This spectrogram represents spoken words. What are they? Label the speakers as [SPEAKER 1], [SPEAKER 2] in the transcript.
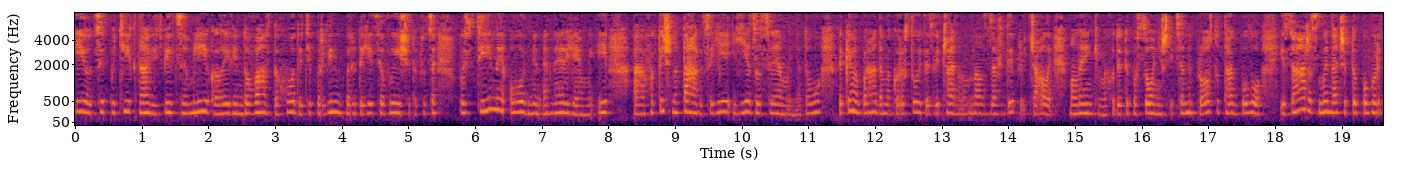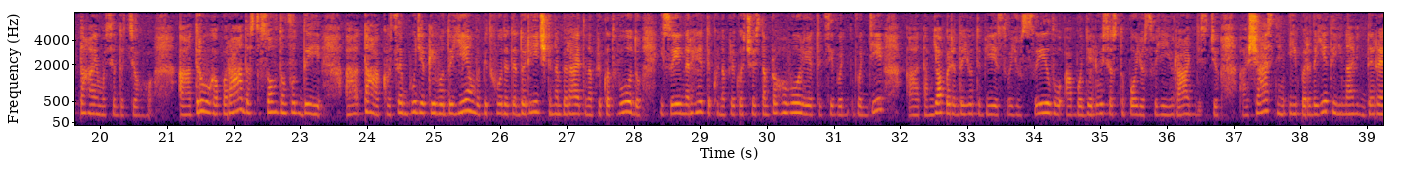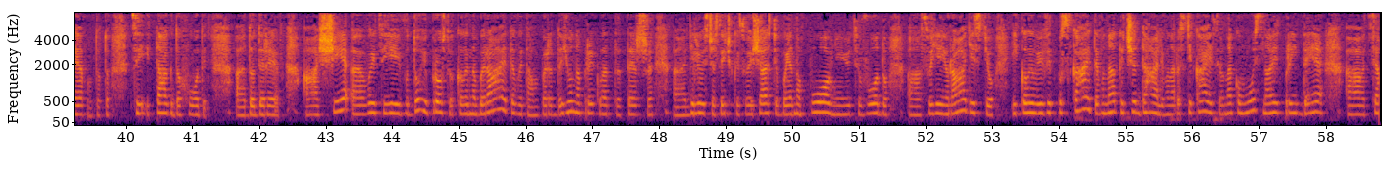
[SPEAKER 1] І оцей потік навіть від землі, коли він до вас доходить, тепер він передається вище. Тобто це постійний обмін енергіями. І е, фактично так, це є, є заземлення. Тому такими порадами користуйтесь. Звичайно, нас завжди привчали маленькими ходити по соняш, і це не просто так було. І зараз ми, начебто, повертаємося до цього. А друга порада стосовно води. А, так, це будь-який водоєм, ви підходите до річки, набираєте, наприклад, воду і своєю енергетикою, наприклад, щось там проговорюєте цій воді. Там я передаю тобі свою силу або ділюся з тобою своєю радістю, щастям і передаєте її навіть деревам. Тобто це і так доходить до дерев. А ще е, ви цією водою просто коли набираєте, ви там передаю, наприклад, теж е, ділюсь частичкою своєї щастя, бо я наповнюю цю воду своєю радістю. І коли ви відпускаєте, вона тече далі, вона розтікається, вона комусь навіть прийде. Ця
